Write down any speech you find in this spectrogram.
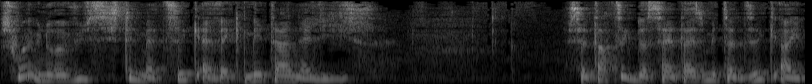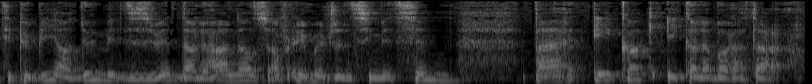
soit une revue systématique avec méta-analyse. Cet article de synthèse méthodique a été publié en 2018 dans le Annals of Emergency Medicine par Aycock et collaborateurs.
